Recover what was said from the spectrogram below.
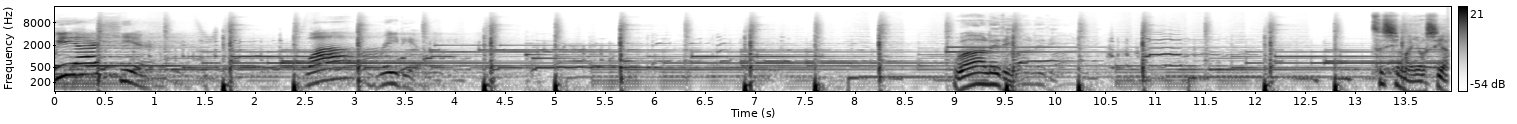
We are here. WA Radio. ワーレディ対馬義明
